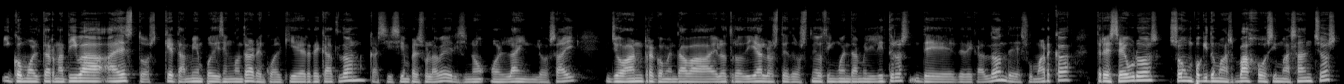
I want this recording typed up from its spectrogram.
Y como alternativa a estos, que también podéis encontrar en cualquier Decathlon, casi siempre suele haber, y si no, online los hay, Joan recomendaba el otro día los de 250 mililitros de, de Decathlon, de su marca, 3 euros, son un poquito más bajos y más anchos,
